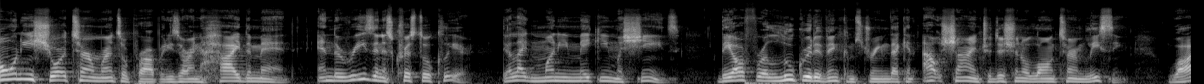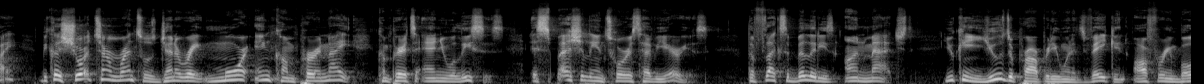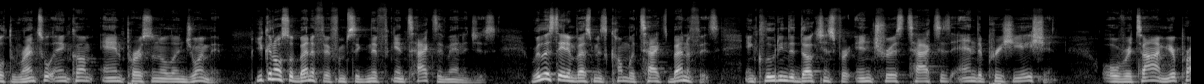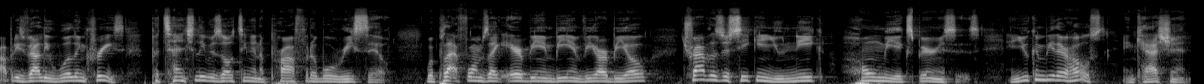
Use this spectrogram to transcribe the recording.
Owning short term rental properties are in high demand, and the reason is crystal clear. They're like money making machines. They offer a lucrative income stream that can outshine traditional long term leasing. Why? Because short term rentals generate more income per night compared to annual leases, especially in tourist heavy areas. The flexibility is unmatched. You can use the property when it's vacant, offering both rental income and personal enjoyment. You can also benefit from significant tax advantages. Real estate investments come with tax benefits, including deductions for interest, taxes, and depreciation. Over time, your property's value will increase, potentially resulting in a profitable resale. With platforms like Airbnb and VRBO, travelers are seeking unique, homey experiences, and you can be their host and cash in.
